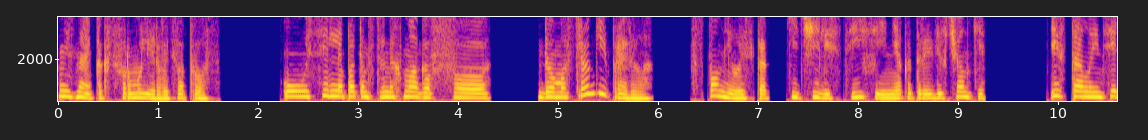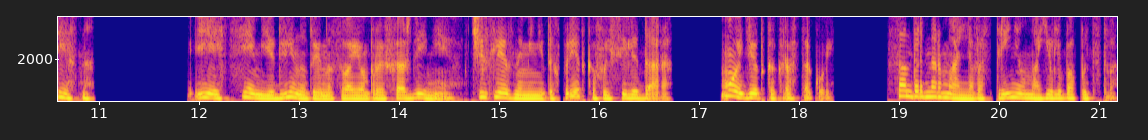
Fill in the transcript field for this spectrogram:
не знаю, как сформулировать вопрос. У сильно потомственных магов э, дома строгие правила? Вспомнилось, как кичили Стифи и некоторые девчонки, и стало интересно. Есть семьи, двинутые на своем происхождении, в числе знаменитых предков и силе дара. Мой дед как раз такой. Сандер нормально воспринял моё любопытство.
